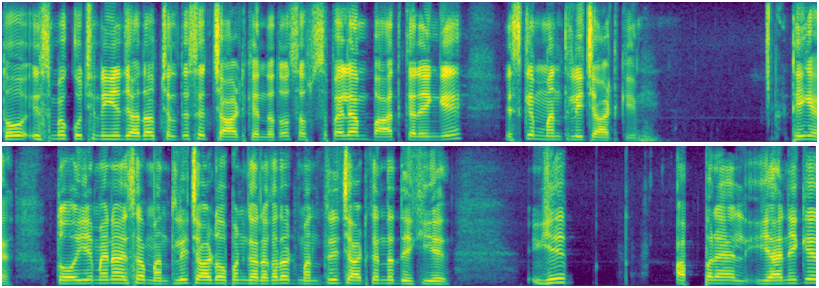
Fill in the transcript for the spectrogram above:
तो इसमें कुछ नहीं है, ज़्यादा अब चलते से चार्ट के अंदर। तो सबसे पहले हम बात करेंगे इसके मंथली चार्ट की। ठीक है? तो ये मैंने इसका मंथली चार्ट ओपन कर रखा था मंथली चार्ट के अंदर देखिए, ये अप्रैल, यानी कि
